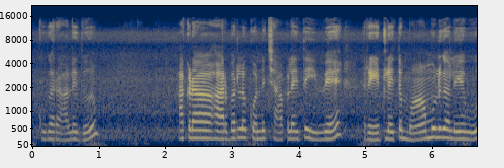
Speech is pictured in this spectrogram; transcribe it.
ఎక్కువగా రాలేదు. అక్కడ హార్బర్లో కొన్ని చేపలు అయితే ఇవే. రేట్లు అయితే మామూలుగా లేవు.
